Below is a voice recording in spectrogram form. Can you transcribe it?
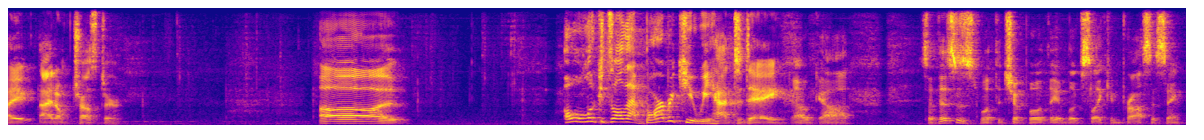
I I don't trust her. Uh. Oh, look! It's all that barbecue we had today. Oh god. So this is what the chipotle looks like in processing.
